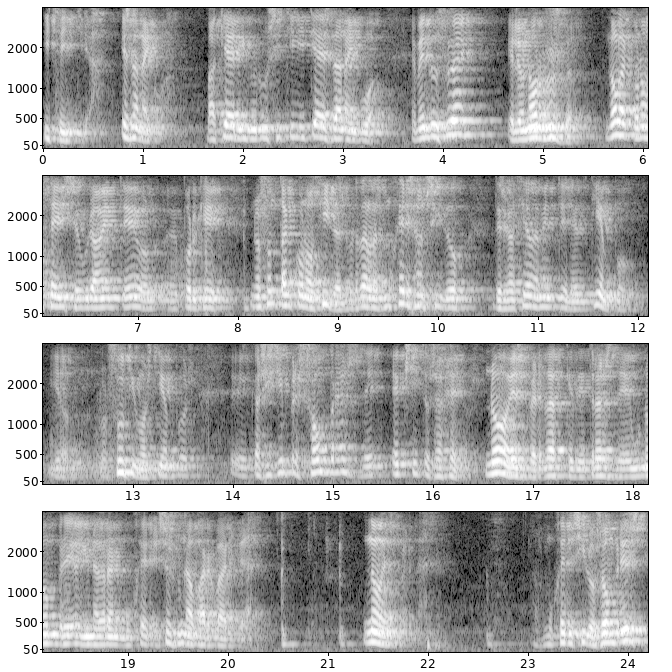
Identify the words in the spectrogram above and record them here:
hitz egitea. Ez da nahikoa. Bakeari buruz hitz egitea ez. Hemen duzue, Eleonor Roosevelt. No la conocéis seguramente eh, porque no son tan conocidas, ¿verdad? Las mujeres han sido, desgraciadamente, en el tiempo y en los últimos tiempos, eh, casi siempre sombras de éxitos ajenos. No es verdad que detrás de un hombre hay una gran mujer, eso es una barbaridad. No es verdad. Las Las mujeres y los hombres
